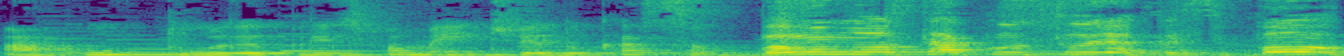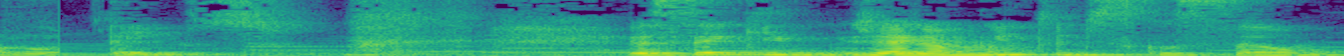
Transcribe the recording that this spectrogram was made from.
à cultura, principalmente à educação. Vamos mostrar cultura para esse povo? Tenso. Eu sei que gera muita discussão,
